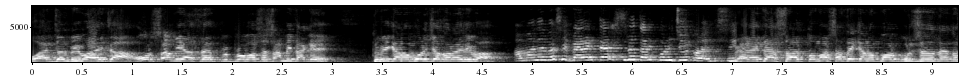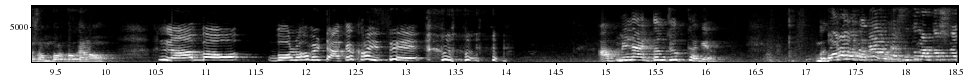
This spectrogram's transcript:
ও একজন বিবাহিতা ওর স্বামী আছে প্র- প্রবাসে স্বামী থাকে। তুমি কেন পরিচয় করাই দিবা? আমাদের বাসায় বেড়াইতে আসছিল তার পরিচয় করাই দিছি। বেড়াইতে আসছো আর তোমার সাথে কেন পর পুরুষের সাথে এত সম্পর্ক কেন? না বাবা বড় হবে টাকা খাইছে। আপনি না একদম চুপ থাকেন। বড় কথা বলতেছে, তোমার দোষ না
